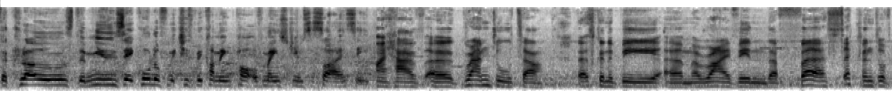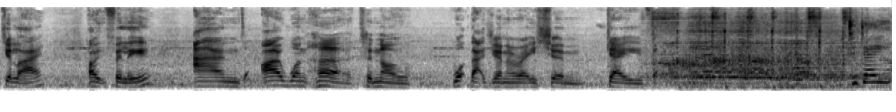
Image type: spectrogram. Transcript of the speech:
the clothes, the music, all of which is becoming part of mainstream society. I have a granddaughter that's going to be um, arriving the 1st, 2nd of July, hopefully and I want her to know what that generation gave. Today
